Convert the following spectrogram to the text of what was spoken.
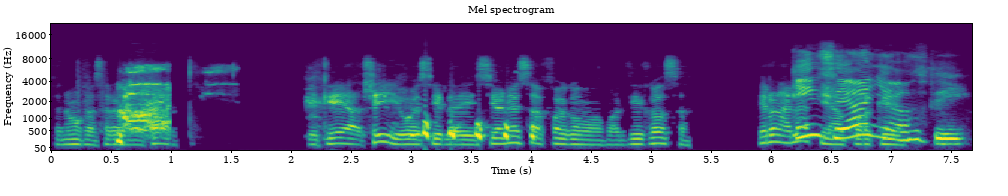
tenemos que hacer algo mejor. Y queda así, y vos decís, la edición esa fue como cualquier cosa. Era una 15 lástima porque, años. Sí.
